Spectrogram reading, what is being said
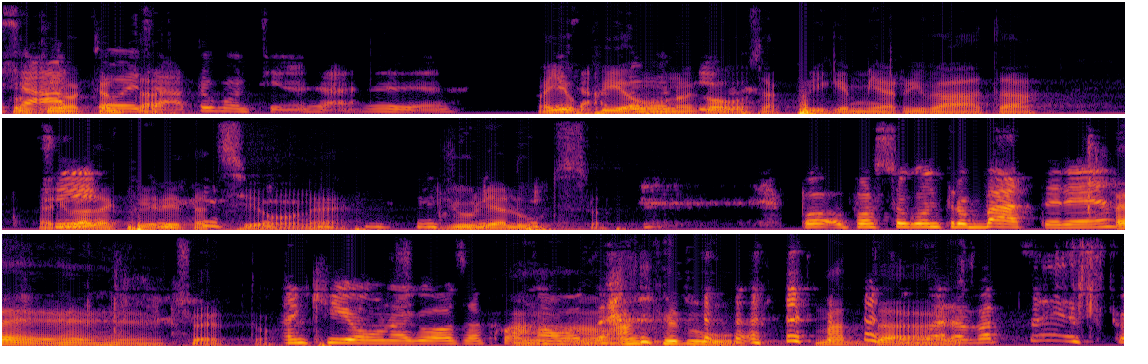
continua a esatto, cantare. esatto, continua, esatto. eh, Ma io esatto, qui ho una continua. cosa qui che mi è arrivata, è Sì? arrivata qui in redazione, Giulia Lutz. Po- posso controbattere? Eh, eh, eh, certo. Anch'io ho una cosa qua. no, Ah, vabbè. anche tu? Ma dai. Guarda, pazzesco.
